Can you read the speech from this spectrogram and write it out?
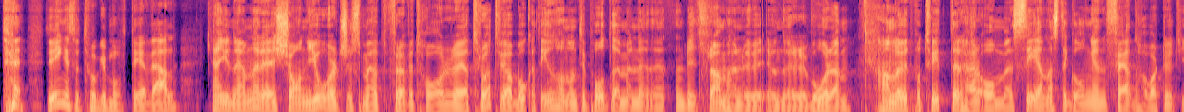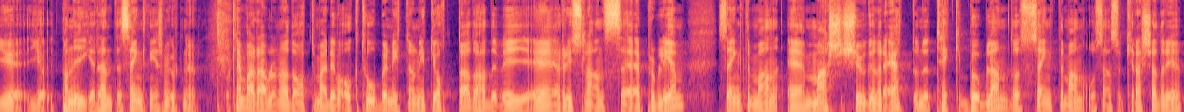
det är ingen som tog emot det väl kan ju nämna det, Sean George, som jag för övrigt har, jag tror att vi har bokat in honom till podden, men en, en bit fram här nu under våren. Han la ut på Twitter här om senaste gången Fed har varit ute i panikräntesänkningar som gjort nu. Då kan jag bara rabbla några datum här. Det var oktober 1998, då hade vi eh, Rysslands eh, problem. Sänkte man. Eh, mars 2001 under techbubblan, då sänkte man och sen så kraschade det.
